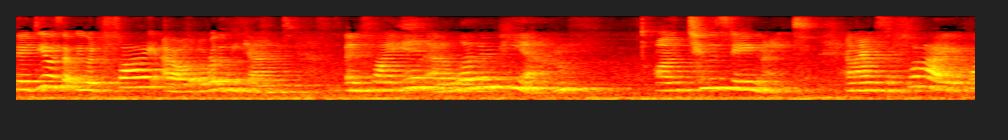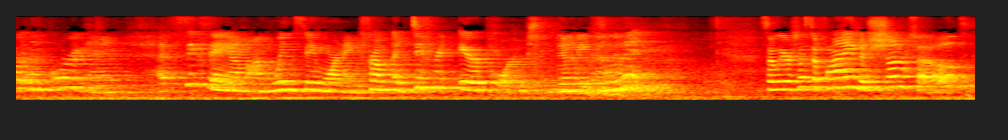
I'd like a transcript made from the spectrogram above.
the idea was that we would fly out over the weekend and fly in at 11 p.m. on Tuesday night. And I was to fly to Portland, Oregon at 6 a.m. on Wednesday morning from a different airport than we flew in. So we were supposed to fly into Schönefeld,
